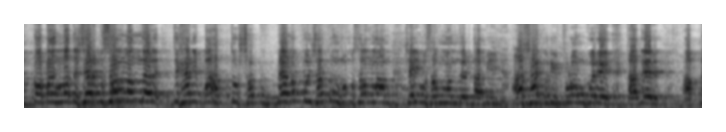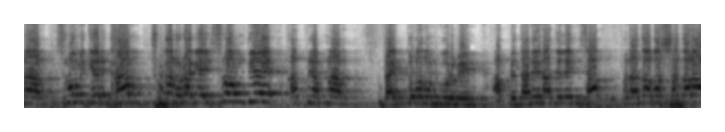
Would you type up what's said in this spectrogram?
আপনার বাংলাদেশের মুসলমানদের, যেখানে বাহাত্তর বিরানব্বই শতাংশ মুসলমান, সেই মুসলমানদের দাবি আশা করি পূরণ করে তাদের আপনার শ্রমিকের ঘাম শুকানোর আগে শ্রম দিয়ে আপনি আপনার দায়িত্ব পালন করবেন। আপনি জানেন আদেল ইনসাফ, রাজা বাদশাহ দ্বারা,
